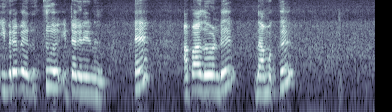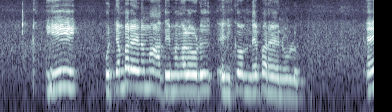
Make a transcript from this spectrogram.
ഇവരെ വെറുത്ത് ഇട്ടങ്ങനെയാണ്. ഏ? അപ്പോൾ അതുകൊണ്ട് നമുക്ക് ഈ കുറ്റം പറയണ മാധ്യമങ്ങളോട് എനിക്ക് ഒന്നേ പറയാനുള്ളൂ. ഏ?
